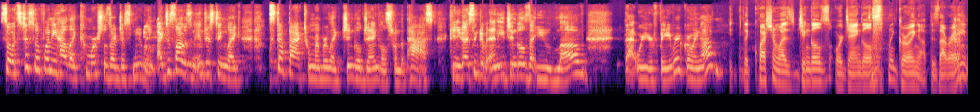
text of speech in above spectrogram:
So it's just so funny how like commercials are just moving. I just thought it was an interesting like step back to remember like jingle jangles from the past. Can you guys think of any jingles that you loved that were your favorite growing up? The question was jingles or jangles like growing up. Is that right?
